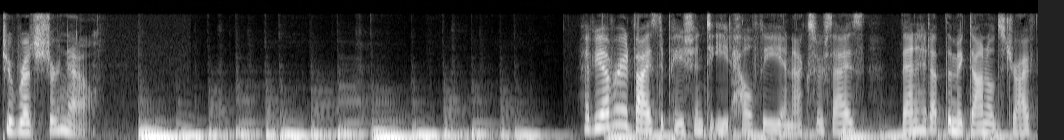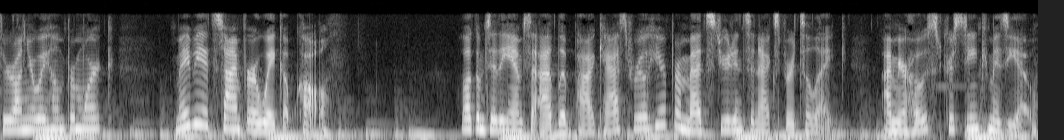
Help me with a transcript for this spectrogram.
to register now. Have you ever advised a patient to eat healthy and exercise, then hit up the McDonald's drive thru on your way home from work? Maybe it's time for a wake up call. Welcome to the AMSA AdLib podcast, where you'll hear from med students and experts alike. I'm your host, Christine Camizio.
